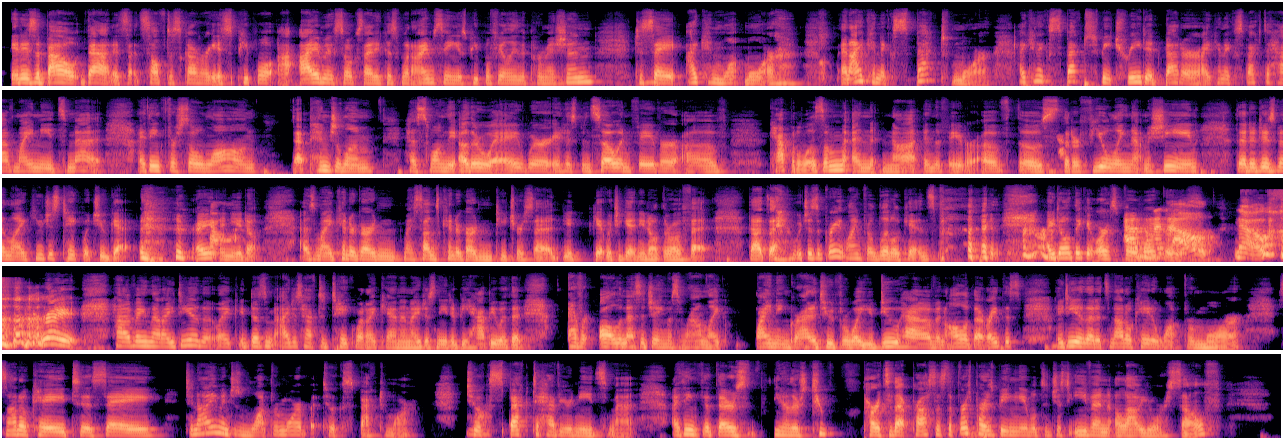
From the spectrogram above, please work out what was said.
it, is about that it's that self-discovery it's people i, am so excited because what i'm seeing is people feeling the permission to say i can want more and i can expect more. I can expect to be treated better. I can expect to have my needs met. I think for so long that pendulum has swung the other way where it has been so in favor of capitalism and not in the favor of those that are fueling that machine that it has been like you just take what you get right? And you don't as my kindergarten my son's kindergarten teacher said you get what you get and you don't throw a fit. That's a, which is a great line for little kids but i don't think it works for As workers. an adult? No. Right. Having that idea that like it doesn't i just have to take what i can and i just need to be happy with it. Ever all the messaging was around like finding gratitude for what you do have and all of that right this idea that it's not okay to want for more it's not okay to say to not even just want for more but to expect more to yeah. expect to have your needs met i think that there's you know there's two parts of that process the first part is being able to just even allow yourself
